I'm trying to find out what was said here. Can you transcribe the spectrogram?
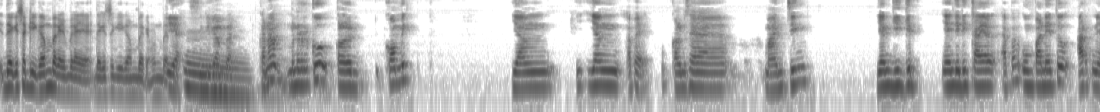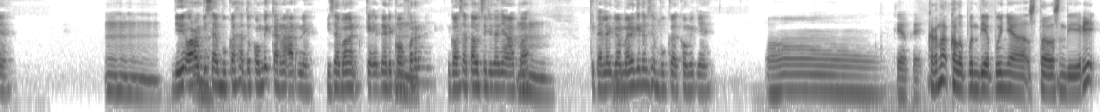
dari segi gambar ya, Bre? ya? Dari segi gambar kan berarti. iya segi Hmm. gambar karena menurutku kalau komik yang yang apa ya kalau misalnya mancing yang gigit yang jadi kayak apa umpannya itu artnya Hmm. Jadi orang bisa buka satu komik karena artnya. Bisa banget kayak dari cover, nggak usah tahu ceritanya apa. Hmm. Kita lihat gambarnya kita bisa buka komiknya. Oh. Oke oke. Karena kalaupun dia punya style sendiri,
